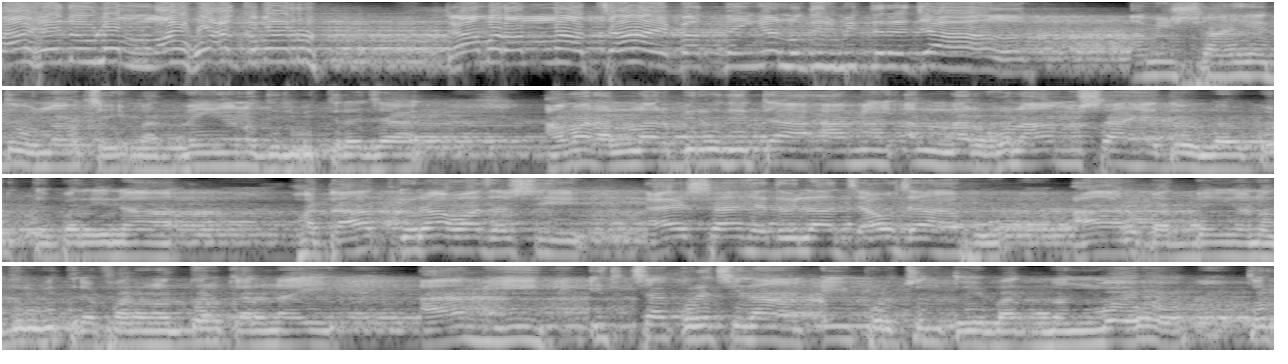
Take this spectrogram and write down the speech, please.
শাহেদ আল্লাহ আকবার। আমার আল্লাহ চায়, বাদ বাইঙ্গা নদীর ভিতরে যাক। আমি শাহেদ উলাও চাই, বাদ বাইঙ্গা নদীর ভিতরে যাক। আমার আল্লাহর বিরোধিতা আমি আল্লাহর গোলাম শাহেদ শাহেদুল্লাহ করতে পারি না। হঠাৎ করে আওয়াজ আসে শাহেদুল্লাহ যাও যাও। আর বাদ ভাইয়া নদীর ভিতরে ফলানোর দরকার নাই। আমি ইচ্ছা করেছিলাম এই পর্যন্তই বাদ ভাঙবো। তোর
